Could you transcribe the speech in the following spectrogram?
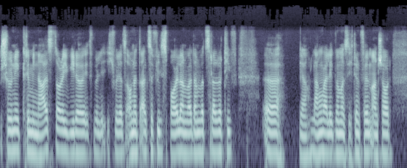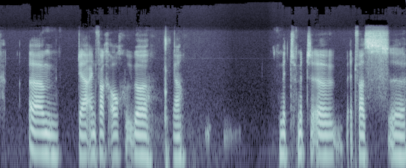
schöne Kriminalstory wieder. Ich will, ich will jetzt auch nicht allzu viel spoilern, weil dann wird es relativ äh, ja, langweilig, wenn man sich den Film anschaut. Ähm, der einfach auch über ja, mit, mit äh, etwas äh,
